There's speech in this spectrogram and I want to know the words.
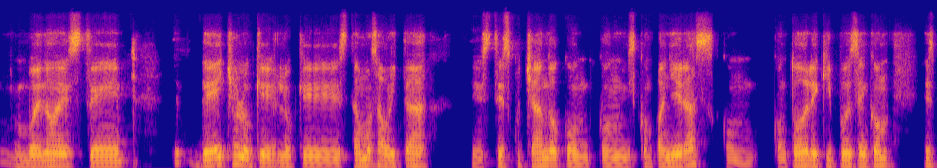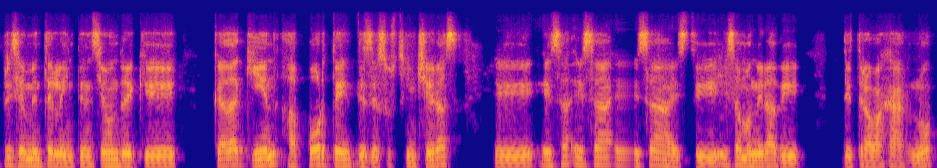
Bueno, este, de hecho, lo que, lo que estamos ahorita esté escuchando con, con mis compañeras, con, con, todo el equipo de CENCOM, es precisamente la intención de que cada quien aporte desde sus trincheras eh, esa, esa, esa, este, esa manera de, trabajar, ¿no?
